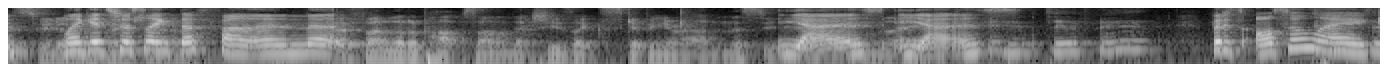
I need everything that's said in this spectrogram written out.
Is like than it's just like the fun. A fun little pop song that she's like skipping around in the studio. Yes, like, yes. It's. But it's also like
